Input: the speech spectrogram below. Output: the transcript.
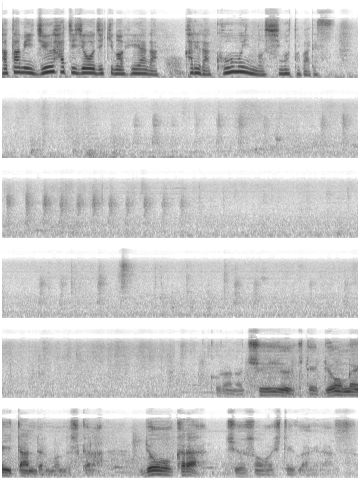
畳18畳敷の部屋が彼ら公務員の仕事場です。これはあの中遊期で両面傷んでるもんですから両から中損をしていくわけなんです。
